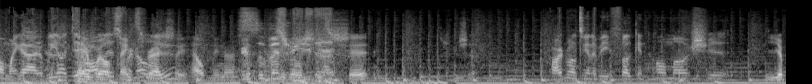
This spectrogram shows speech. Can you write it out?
Oh my god, we did Hey, all Will, this for thanks for actually helping us. Here's the You vent little shit. piece of shit. Hard mode's gonna be fucking homo shit. Yep.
